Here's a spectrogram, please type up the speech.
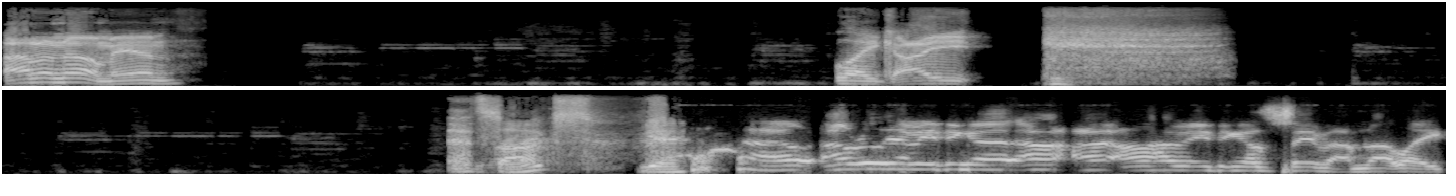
I don't know, man. Like I. That sucks. Yeah. I don't, I don't really have anything. Uh, I, I I don't have anything else to say about. It. I'm not like.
